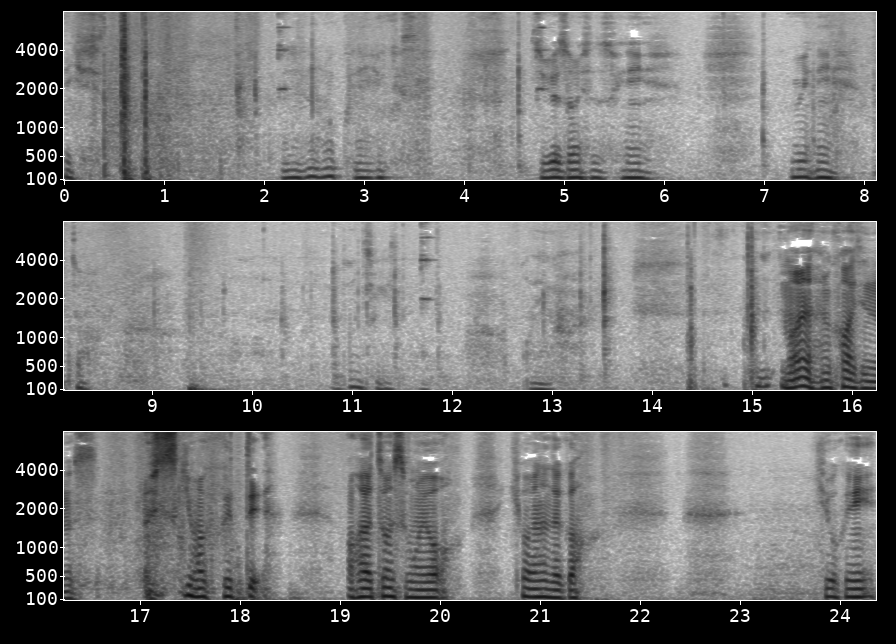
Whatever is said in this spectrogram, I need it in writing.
よいし。自分損した時に、上に、と、前のカーテンの隙間くくって、あはやとんす模様。今日はなんだか、記憶に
